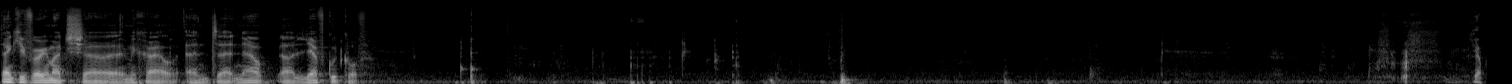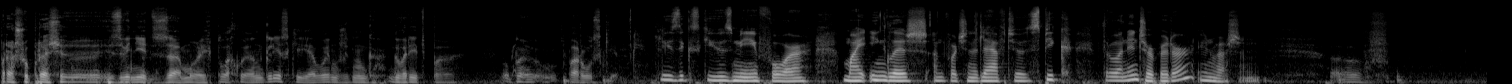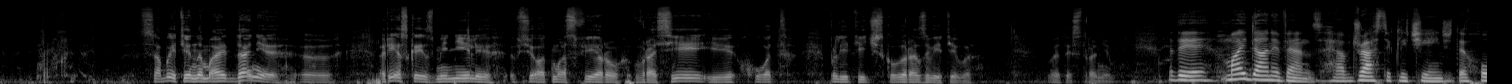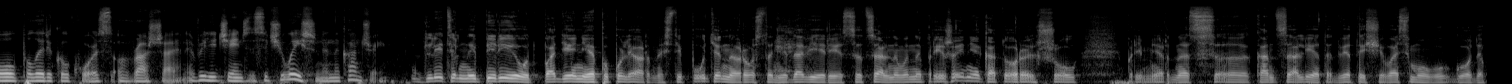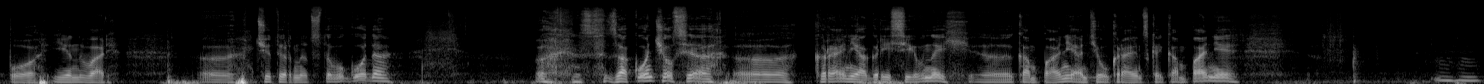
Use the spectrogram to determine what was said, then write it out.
Thank you very much, uh, Mikhail. And uh, now, uh, Lev Gudkov. Я прошу прощения, извинить за мой плохой английский, я вынужден говорить по, по-русски. Please excuse me for my English. Unfortunately, I have to speak through an interpreter in Russian. События на Майдане э, резко изменили всю атмосферу в России и ход политического развития в, этой стране. The Maidan events have drastically changed the whole political course of Russia and it really changed the situation in the country. длительный период падения популярности Путина, роста недоверия, социального напряжения, который шел примерно с э, конца лета 2008 года по январь 2014 года, закончился крайне агрессивной кампанией, антиукраинской кампанией. Mm-hmm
